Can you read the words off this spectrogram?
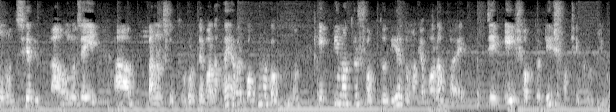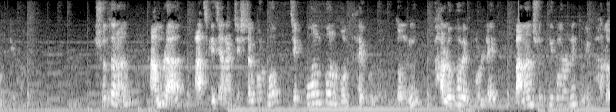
অনুচ্ছেদ অনুযায়ী বানান শুদ্ধ করতে বলা হয়, আবার কখনো কখনো একটি মাত্র শব্দ দিয়ে তোমাকে বলা হয় যে এই শব্দটির সঠিক রূপটি কোনটি হবে। সুতরাং আমরা আজকে জানার চেষ্টা করব যে কোন কোন অধ্যায়গুলো তুমি ভালোভাবে পড়লে বানান শুদ্ধিকরণে তুমি ভালো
